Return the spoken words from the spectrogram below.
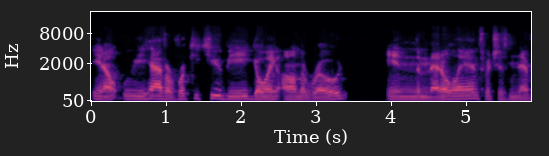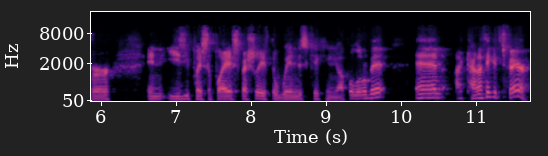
You know, we have a rookie QB going on the road in the Meadowlands, which is never an easy place to play, especially if the wind is kicking up a little bit. And I kind of think it's fair.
